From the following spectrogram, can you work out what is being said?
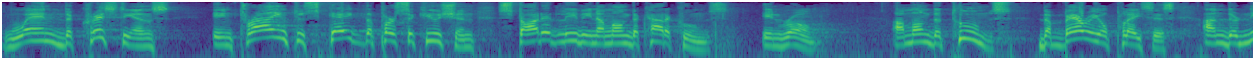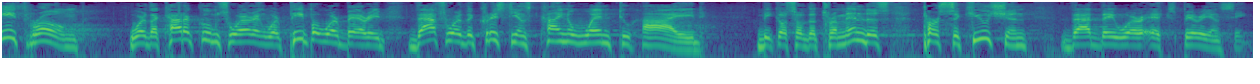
when the Christians in trying to escape the persecution, started living among the catacombs in Rome, among the tombs, the burial places underneath Rome, where the catacombs were and where people were buried. That's where the Christians kind of went to hide because of the tremendous persecution that they were experiencing.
